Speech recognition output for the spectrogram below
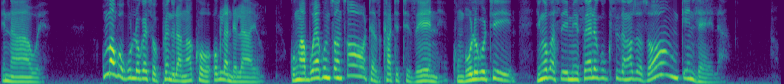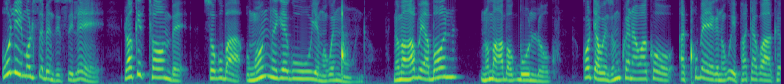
inawe. Uma kukuloko esokuphendula ngakho okulandelayo kungabuya kunsontsotha izikhathi thizeni. Khumbula ukuthi ingoba siyimisele ukukusiza ngazo zonke indlela. Ulimo olusebenzisile lokho isithombe sokuba ungoncike kuye ngokwengqondo. Noma ngabe uyabona noma ngabe ukuboni lokho kodwa wenza umkhwena wakho aqhubeke nokuyiphatha kwakhe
